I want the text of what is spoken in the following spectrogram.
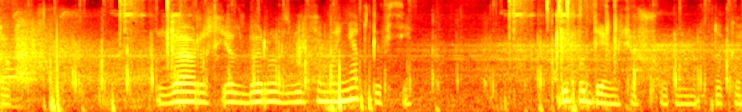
Так. Зараз я зберу звідси монетки всі. І подивимося, що там таке.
